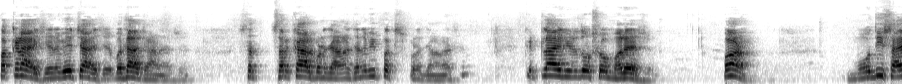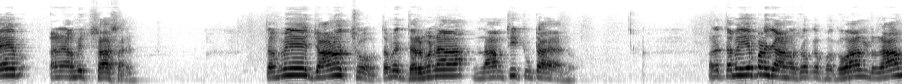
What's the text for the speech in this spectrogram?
પકડાય છે અને વેચાય છે, બધા જાણે છે. સરકાર પણ જાણે છે અને વિપક્ષ પણ જાણે છે. કેટલાય નિર્દોષો મરે છે. પણ મોદી સાહેબ અને અમિત શાહ સાહેબ, તમે જાણો જ છો, તમે ધર્મના નામથી ચૂંટાયા છો. અને તમે એ પણ જાણો છો કે ભગવાન રામ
